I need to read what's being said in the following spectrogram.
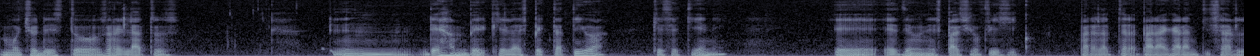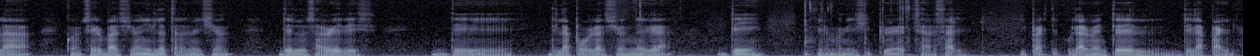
muchos de estos relatos mm, dejan ver que la expectativa que se tiene es de un espacio físico para, para garantizar la conservación y la transmisión de los saberes de, la población negra del municipio de Zarzal y particularmente de La Paila.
